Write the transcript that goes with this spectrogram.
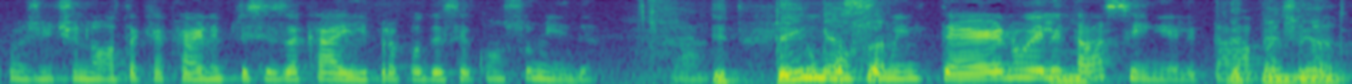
Então a gente nota que a carne precisa cair para poder ser consumida. Tá? E tem o essa... consumo interno ele está hum, assim, ele está patinando.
